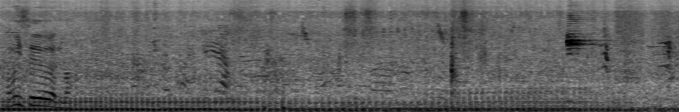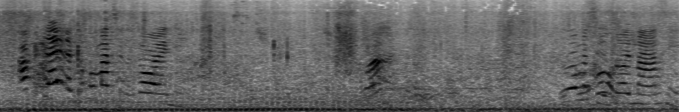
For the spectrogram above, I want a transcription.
เขาไม่ซื้อกันบ่เอาไปได้แล้วก็มาถือซอยนี่ว่ามาถือซอยมันนี่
